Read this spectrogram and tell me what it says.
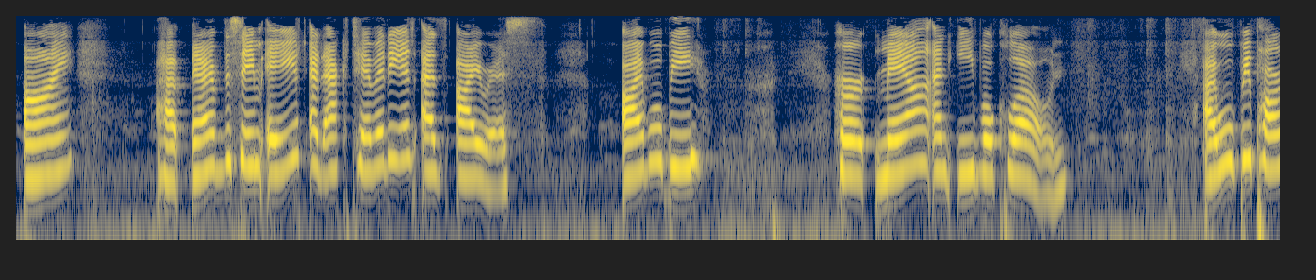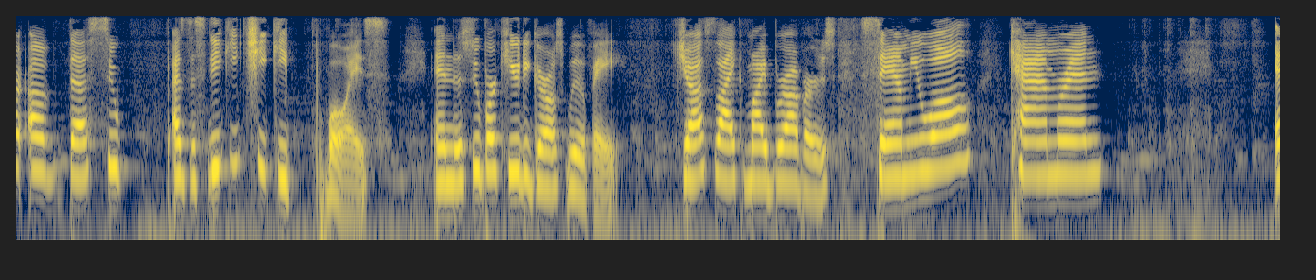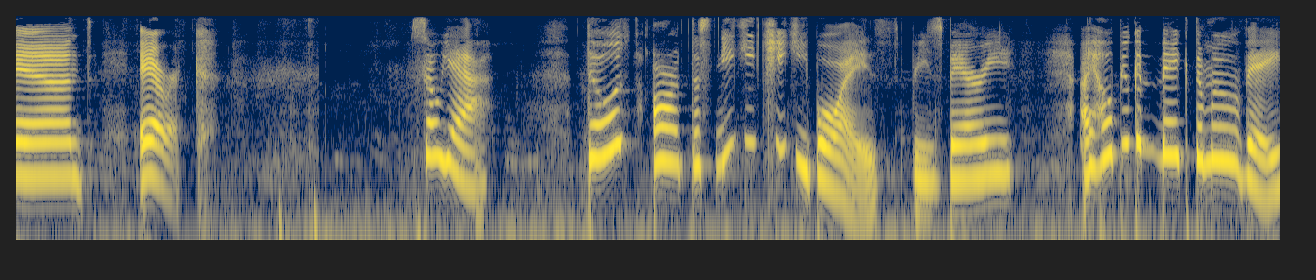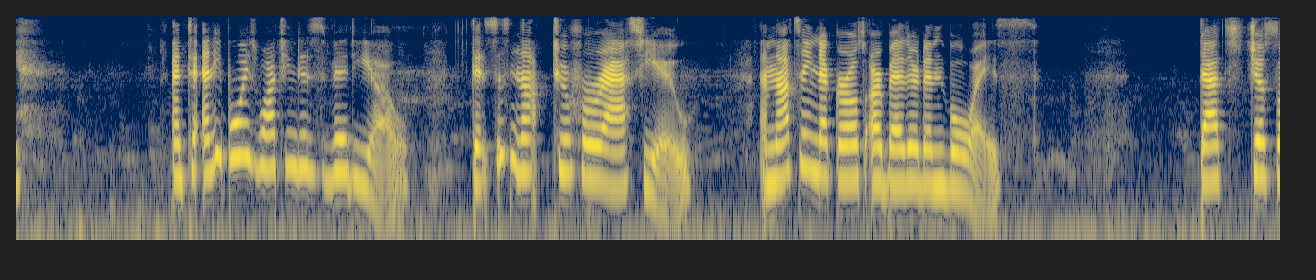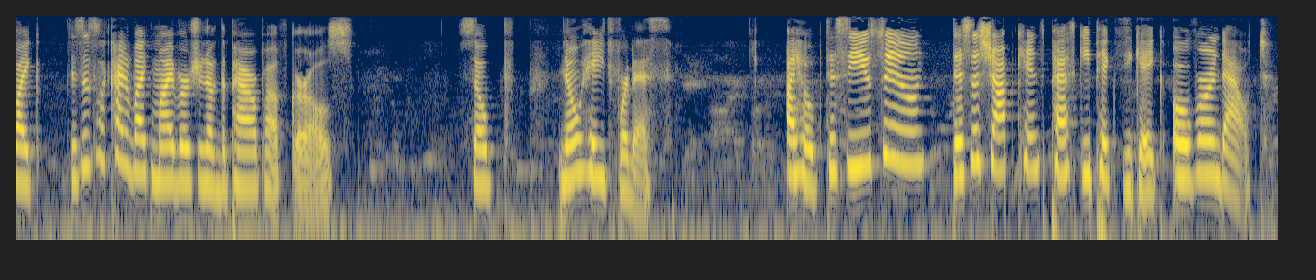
I have I have the same age and activities as Iris. I will be her male and evil clone. I will be part of the soup as the sneaky cheeky boys in the Super Cutie Girls movie just like my brothers, Samuel, Cameron, and Eric. So, yeah, those are the sneaky cheeky boys, Breezeberry. I hope you can make the movie. And to any boys watching this video, this is not to harass you. I'm not saying that girls are better than boys that's just like this is kind of like my version of the Powerpuff Girls. So no hate for this. I hope to see you soon. This is Shopkins Pesky Pixie Cake over and out.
